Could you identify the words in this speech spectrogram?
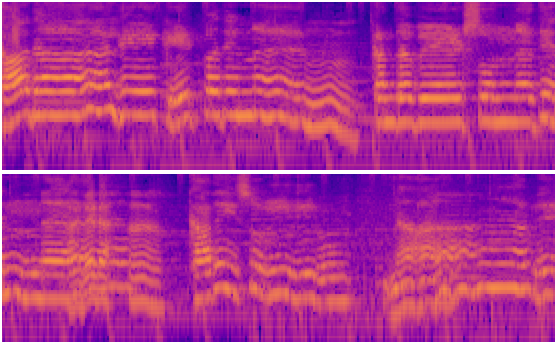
காதாலே கேட்பதென்ன. கந்தவேள் சொன்னதென்ன. கதை சொல்லும் நாவே.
